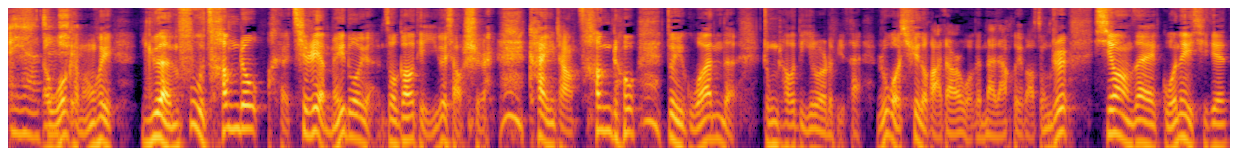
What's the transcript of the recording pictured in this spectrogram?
哎呀，呃我可能会远赴沧州，其实也没多远，坐高铁一个小时 看一场沧州对国安的中超第一轮的比赛。如果去的话，到时候我跟大家汇报。总之，希望在国内期间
